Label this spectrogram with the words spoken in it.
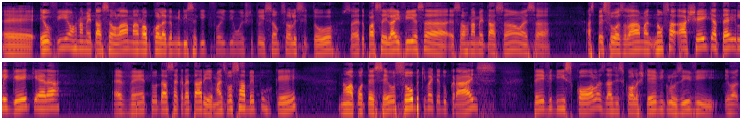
É, eu vi a ornamentação lá, mas o nobre colega me disse aqui que foi de uma instituição que solicitou, certo? Eu passei lá e vi essa, essa ornamentação, essa, as pessoas lá, mas não achei que até liguei que era evento da secretaria. Mas vou saber por que não aconteceu. Eu soube que vai ter do CRAS, teve de escolas, das escolas teve, inclusive eu,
